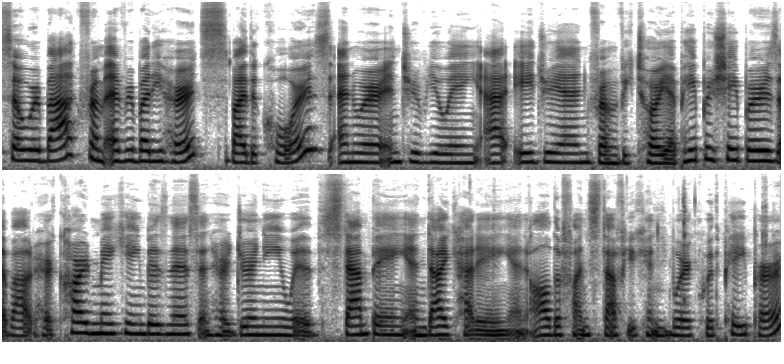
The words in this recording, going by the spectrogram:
So we're back from Everybody Hurts by the Corrs, and we're interviewing at Adrienne from Victoria Paper Shapers about her card making business and her journey with stamping and die cutting and all the fun stuff you can work with paper.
